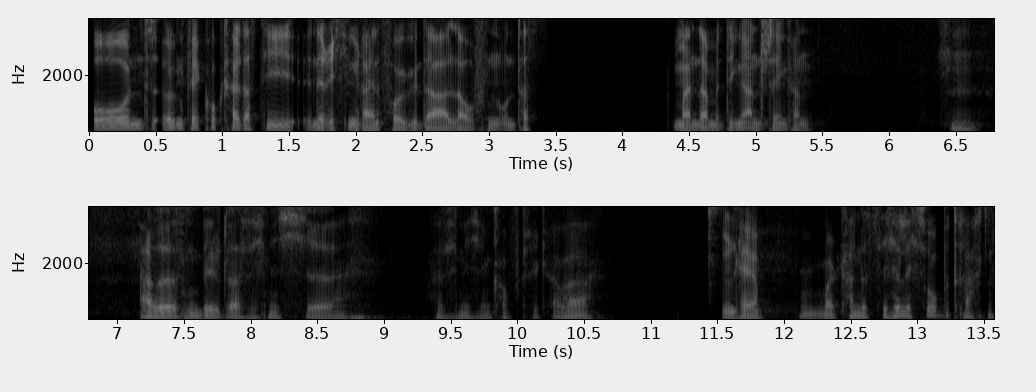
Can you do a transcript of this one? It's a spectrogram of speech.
Und irgendwer guckt halt, dass die in der richtigen Reihenfolge da laufen und dass man damit Dinge anstellen kann. Also das ist ein Bild, was ich nicht, äh, was ich nicht in den Kopf kriege. Aber Okay. man kann es sicherlich so betrachten.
